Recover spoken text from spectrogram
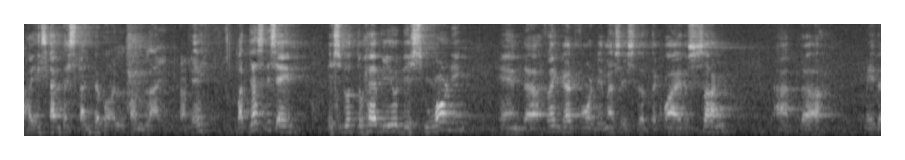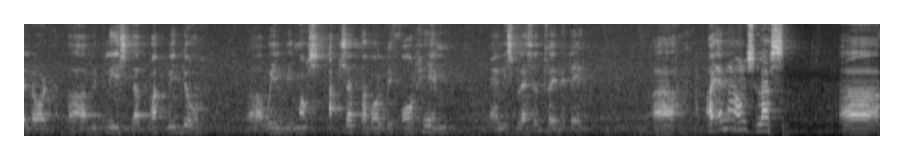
uh, it's understandable online. Okay? But just the same, it's good to have you this morning. And uh, thank God for the message that the choir sung. And uh, may the Lord uh, be pleased that what we do uh, will be most acceptable before Him and His Blessed Trinity. Uh, I announced last uh,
